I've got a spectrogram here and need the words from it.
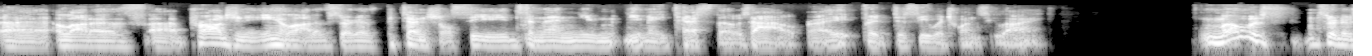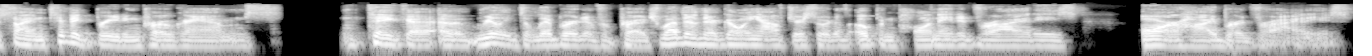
uh, a lot of uh, progeny, a lot of sort of potential seeds, and then you you may test those out, right, for, to see which ones you like. Most sort of scientific breeding programs take a, a really deliberative approach, whether they're going after sort of open pollinated varieties or hybrid varieties,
